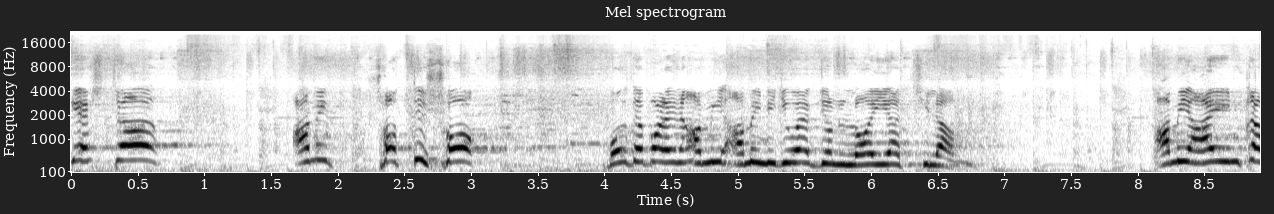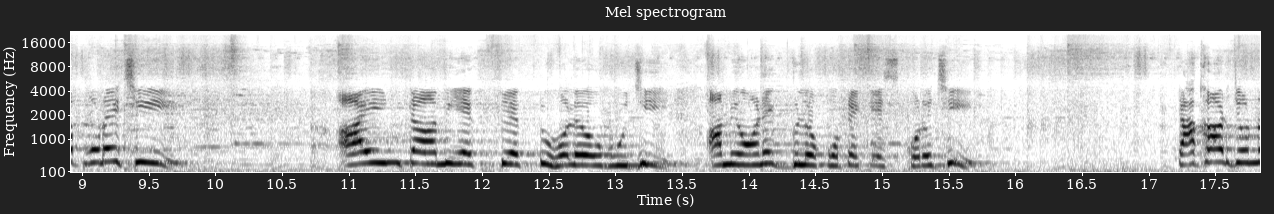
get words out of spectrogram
কেসটা আমি সত্যি শখ বলতে পারেন, আমি আমি নিজেও একজন লয়ার ছিলাম। আমি আইনটা পড়েছি। আইনটা আমি একটু একটু হলেও বুঝি, আমি অনেকগুলো কোর্টে কেস করেছি। টাকার জন্য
